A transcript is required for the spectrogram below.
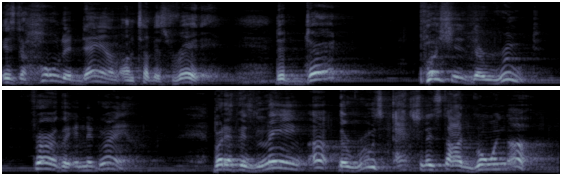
is to hold it down until it's ready. The dirt pushes the root further in the ground. But if it's laying up, the roots actually start growing up.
